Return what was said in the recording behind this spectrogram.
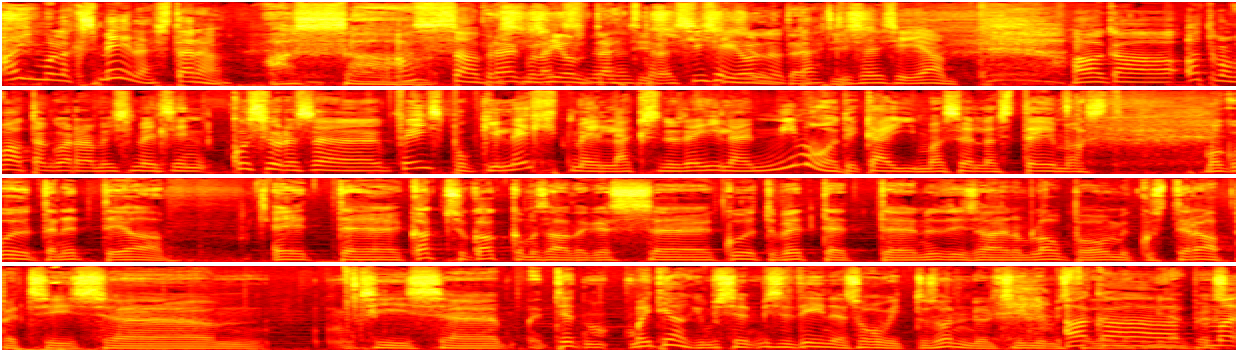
ai, mul läks meelest ära. Assa. Assa praegu läks meelest ära, siis ei olnud tähtis asi jah. aga oota, ma vaatan korra, mis meil siin, kusjuures äh, Facebooki leht meil läks nüüd eile niimoodi käima sellest teemast. ma kujutan ette jaa, et äh, katsuge hakkama saada, kes äh, kujutab ette, et nüüd ei saa enam laupäeva hommikust teraapiat, siis äh, siis äh, tead, ma ei teagi, mis see, mis see teine soovitus on üldse inimestele, aga mida peaks ma,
